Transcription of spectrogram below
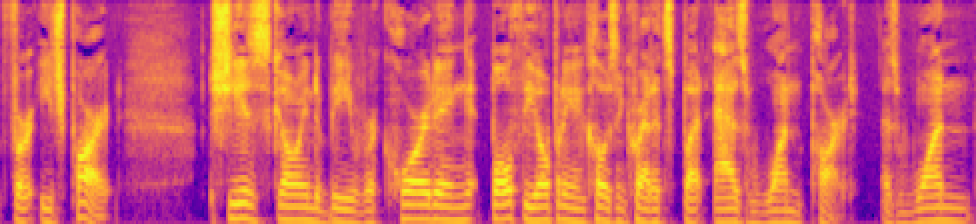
for each part, she is going to be recording both the opening and closing credits, but as one part, as one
